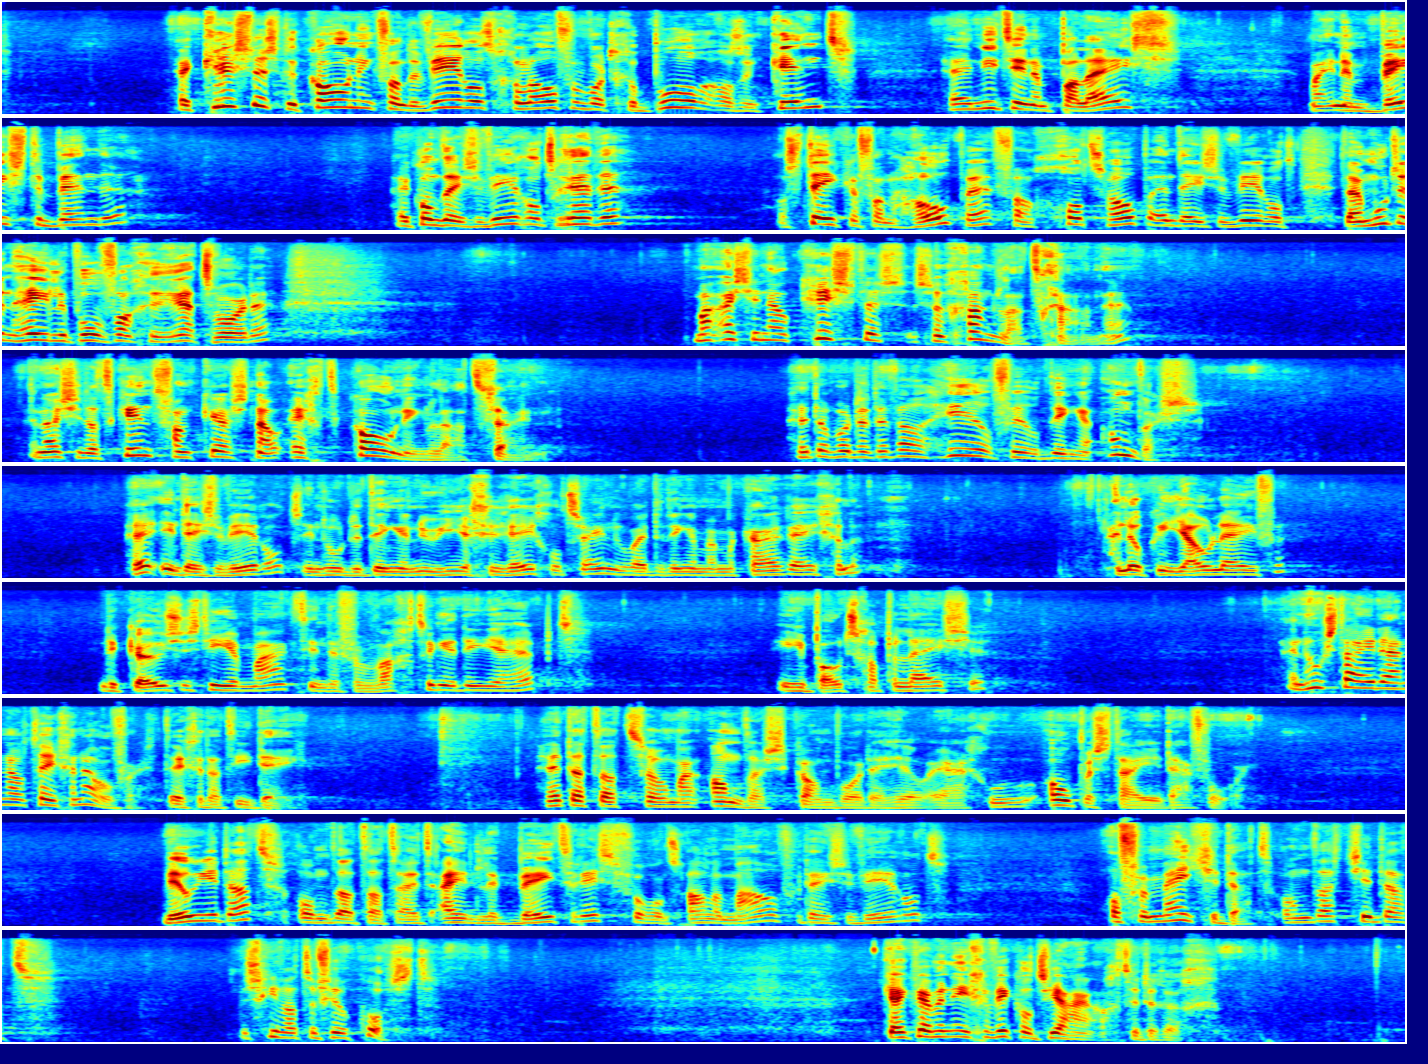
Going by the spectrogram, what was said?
Christus, de koning van de wereld, geloven, wordt geboren als een kind. niet in een paleis, maar in een beestenbende. Hij komt deze wereld redden. Als teken van hoop, van Gods hoop. En deze wereld, daar moet een heleboel van gered worden. Maar als je nou Christus zijn gang laat gaan. En als je dat kind van kerst nou echt koning laat zijn. Dan worden er wel heel veel dingen anders in deze wereld, in hoe de dingen nu hier geregeld zijn, hoe wij de dingen met elkaar regelen. En ook in jouw leven, in de keuzes die je maakt, in de verwachtingen die je hebt, in je boodschappenlijstje. En hoe sta je daar nou tegenover, tegen dat idee? dat dat zomaar anders kan worden heel erg. Hoe open sta je daarvoor? Wil je dat omdat dat uiteindelijk beter is voor ons allemaal, voor deze wereld? Of vermijd je dat omdat je dat misschien wat te veel kost? Kijk, we hebben een ingewikkeld jaar achter de rug.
